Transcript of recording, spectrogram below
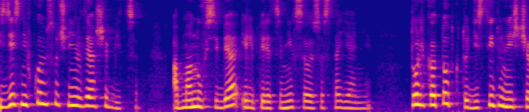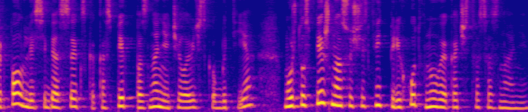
здесь ни в коем случае нельзя ошибиться, обманув себя или переоценив свое состояние. Только тот, кто действительно исчерпал для себя секс как аспект познания человеческого бытия, может успешно осуществить переход в новое качество сознания.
